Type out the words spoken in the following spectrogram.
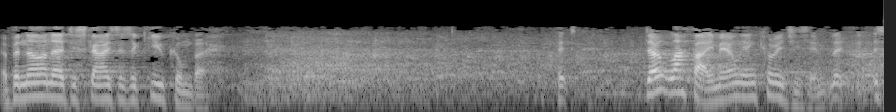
A banana disguised as a cucumber. It, don't laugh at him, it only encourages him. It's,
